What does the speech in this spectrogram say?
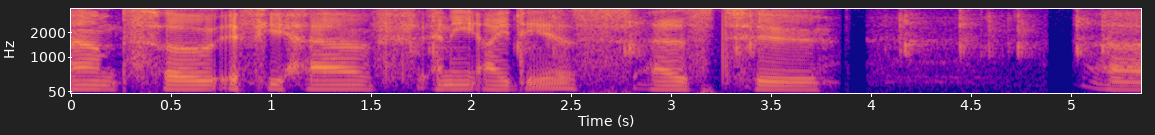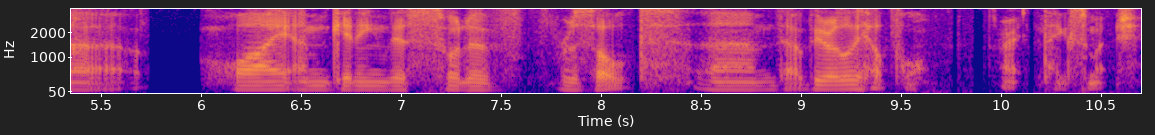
Um, so if you have any ideas as to uh, why I'm getting this sort of result, um, that would be really helpful. All right, thanks so much.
